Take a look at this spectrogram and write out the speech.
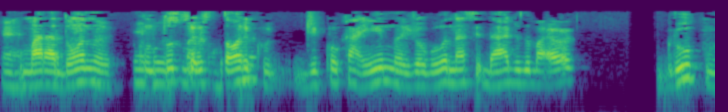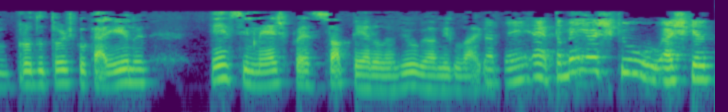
É, o Maradona, com todo o seu histórico de cocaína, jogou na cidade do maior grupo produtor de cocaína. Esse médico é só pérola, viu, meu amigo Wagner? Também, é, também acho que acho que eu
